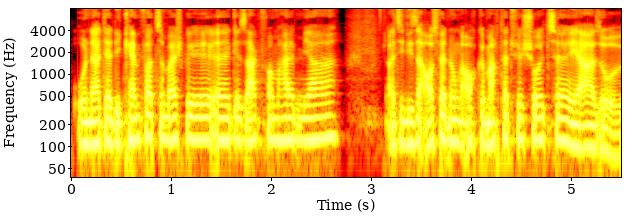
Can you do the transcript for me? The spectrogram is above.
Und da hat ja die Kämpfer zum Beispiel äh, gesagt vor einem halben Jahr, als sie diese Auswertung auch gemacht hat für Schulze, ja, also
